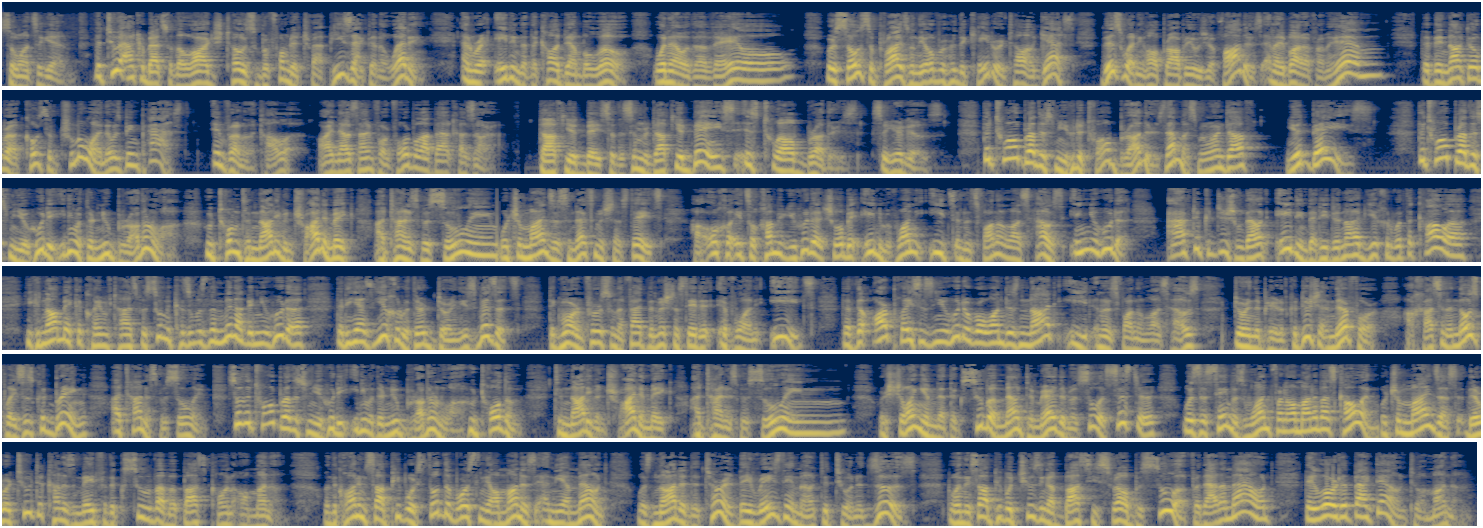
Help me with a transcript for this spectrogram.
So once again, the two acrobats with the large toes who performed a trapeze act at a wedding and were aiding that the caller down below went out with a veil were so surprised when they overheard the caterer tell a guest, this wedding hall property was your father's and I bought it from him, that they knocked over a kos of truma wine that was being passed in front of the kala. Alright, now it's time for four Balat Ba'at Chazara. Daf Yud Beis. So the Simmer Daf Yud Beis is 12 brothers. So here goes. The 12 brothers from Yehuda, 12 brothers. That must be one Daf Yud Beis. The twelve brothers from Yehuda eating with their new brother-in-law, who told them to not even try to make Atanis Basulim, which reminds us, the next Mishnah states, Ha'ocha Yehuda shall be If one eats in his father-in-law's house in Yehuda, after Kedushin without aiding that he did not have Yichud with the Kala, he could not make a claim of Tanis Basumi because it was the Minag in Yehuda that he has Yichud with her during these visits. The Gemara infers from the fact that the Mishnah stated if one eats, that there are places in Yehuda where one does not eat in his father-in-law's house during the period of Kedushin, and therefore a Chassan in those places could bring a Tanis Basulim. So the twelve brothers from Yehuda eating with their new brother-in-law who told them to not even try to make a Tanis Basulim were showing him that the Ksuba amount to marry their Basula's sister was the same as one for an Almana Bas Cohen, which reminds us there were two takanas made for the Ksuva of a Bas Cohen Almana. When the Kohanim saw people were still divorcing the Almanas and the amount was not a deterrent, they raised the amount to 200 zuz. But when they saw people choosing a Bas Yisrael Basula for that amount, they lowered it back down to a Mana.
